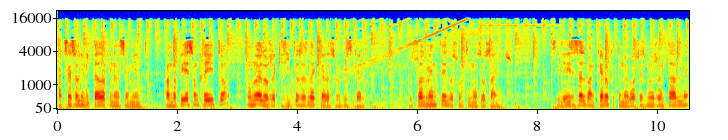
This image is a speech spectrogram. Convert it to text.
acceso limitado a financiamiento. Cuando pides un crédito, uno de los requisitos es la declaración fiscal, usualmente los últimos dos años. Si le dices al banquero que tu negocio es muy rentable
